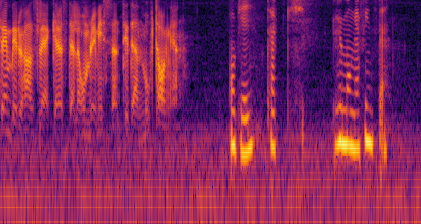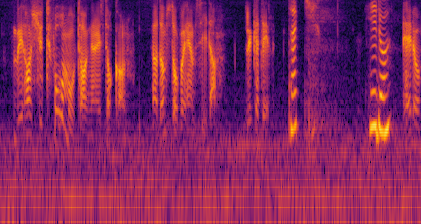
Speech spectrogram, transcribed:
Sen ber du hans läkare ställa om remissen till den mottagningen. Okej, tack. Hur många finns det? Vi har 22 mottagningar i Stockholm. Ja, de står på hemsidan. Lycka till. Tack. Hej då. Hej då.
